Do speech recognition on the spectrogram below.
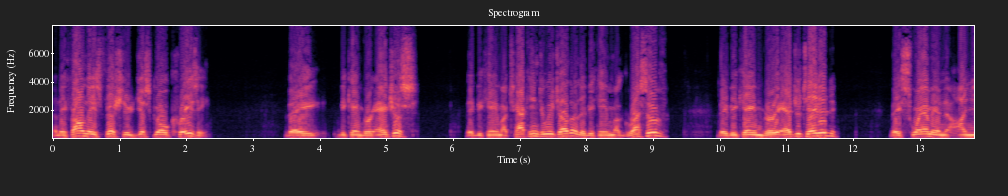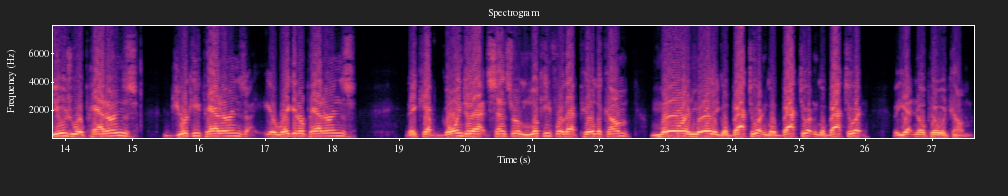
And they found these fish to just go crazy. They became very anxious. They became attacking to each other. They became aggressive. They became very agitated. They swam in unusual patterns, jerky patterns, irregular patterns. They kept going to that sensor, looking for that pill to come. More and more, they'd go back to it and go back to it and go back to it, but yet no pill would come.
